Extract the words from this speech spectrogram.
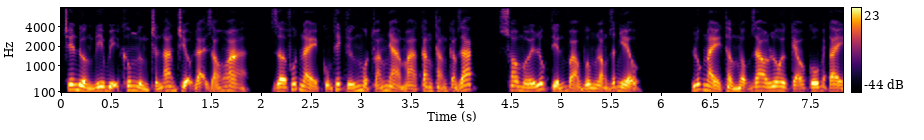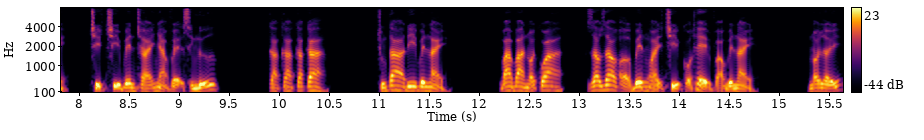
Trên đường đi bị không ngừng chấn an triệu đại giáo hoa, giờ phút này cũng thích đứng một thoáng nhà mà căng thẳng cảm giác, so mới lúc tiến vào vương lòng rất nhiều. Lúc này thẩm mộng giao lôi kéo cố bạch tay, chỉ chỉ bên trái nhà vệ sinh nữ. Kkkk chúng ta đi bên này. Ba ba nói qua, giao giao ở bên ngoài chỉ có thể vào bên này. Nói lấy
